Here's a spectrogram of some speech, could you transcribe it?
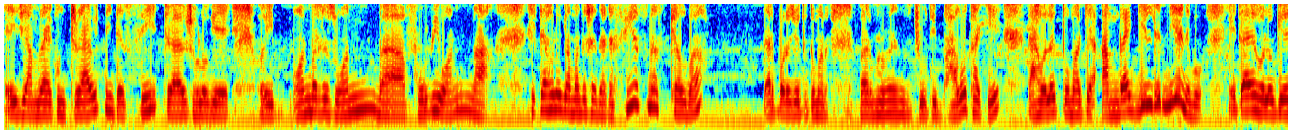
এই যে আমরা এখন ট্রাইউট নিতেছি। ট্রাইউট হলো গিয়ে ওই ওয়ান ভার্সেস ওয়ান বা ফোর বি ওয়ান না। এটা হলো গিয়ে আমাদের সাথে একটা সিএস ম্যাচ খেলবা। তারপরে যদি তোমার পারফরমেন্স যদি ভালো থাকে, তাহলে তোমাকে আমরা গিল্ডে নিয়ে নেব। এটাই হলো গিয়ে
